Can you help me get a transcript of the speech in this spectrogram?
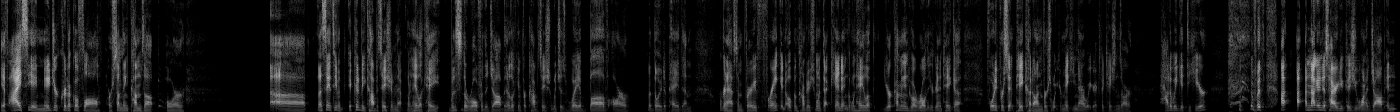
If I see a major critical flaw or something comes up or uh, let's say it's even it could be compensation at that point. Hey, look, hey, well, this is the role for the job, and they're looking for compensation which is way above our ability to pay them. We're going to have some very frank and open conversation with that candidate and going, hey, look, you're coming into a role that you're going to take a 40% pay cut on versus what you're making now or what your expectations are. How do we get to here? with I, am not going to just hire you because you want a job, and,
